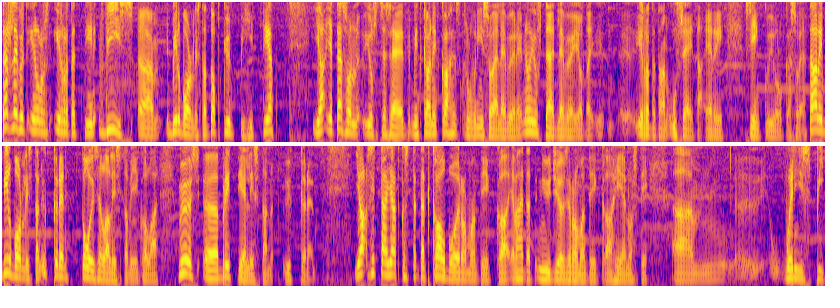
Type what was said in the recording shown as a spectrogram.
Tätä levyt irrotettiin viisi äh, Billboardista top 10 hittiä. Ja, ja tässä on just se, se, mitkä on niitä 80-luvun isoja levyjä, niin ne on just näitä levyjä, joilta irrotetaan useita eri sinkkujulkaisuja. Tämä oli Billboard-listan ykkönen toisella listaviikolla, myös äh, brittien listan ykkönen. Ja sitten tämä jatkoi sitä tätä cowboy-romantiikkaa ja vähän tätä New Jersey-romantiikkaa hienosti. Um, when you speak,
